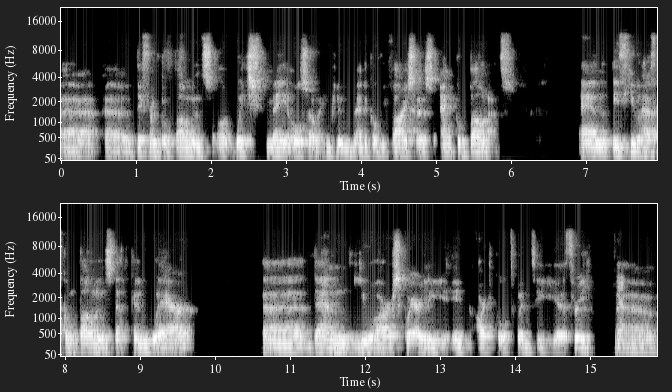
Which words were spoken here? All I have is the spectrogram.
uh, uh, different components, which may also include medical devices and components. And if you have components that can wear, uh, then you are squarely in Article 23. Yeah. Uh,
